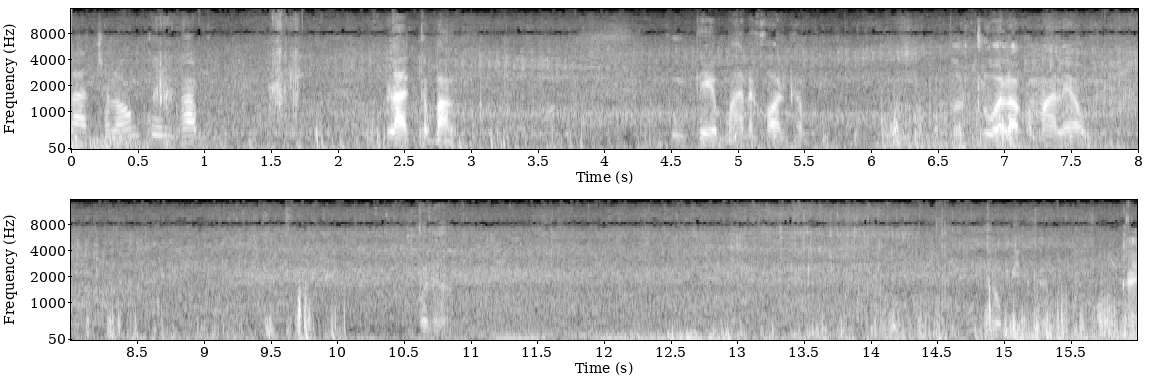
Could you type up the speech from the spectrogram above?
ลาดฉลองกรุงครับลาดกระบัง กรุงเทพมหานครครับ รถทัวร์เราก็มาแล้วเปิดอะเครื่องบินขึ้นไก่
